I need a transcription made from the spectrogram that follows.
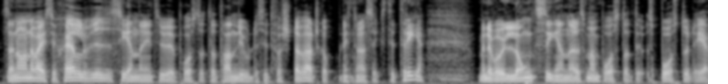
Sen har Arne Weise själv i senare intervjuer påstått att han gjorde sitt första värdskap 1963. Men det var ju långt senare som han påstod, påstod det.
